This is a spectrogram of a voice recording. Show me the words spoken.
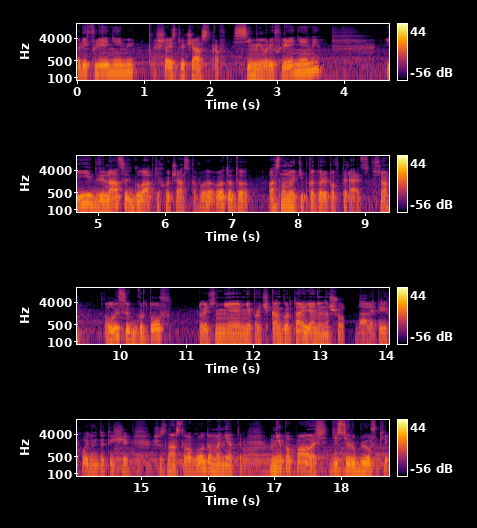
рифлениями, 6 участков с 7 рифлениями и 12 гладких участков. Вот, вот это основной тип, который повторяется. Все. Лысых гуртов то есть не, не про чекан гурта я не нашел. Далее, переходим к 2016 года монеты. Мне попалось 10 рублевки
